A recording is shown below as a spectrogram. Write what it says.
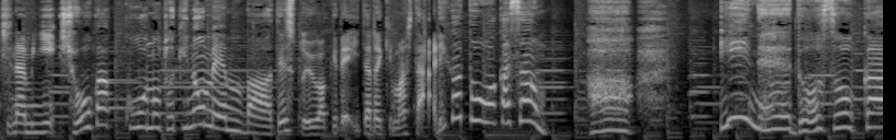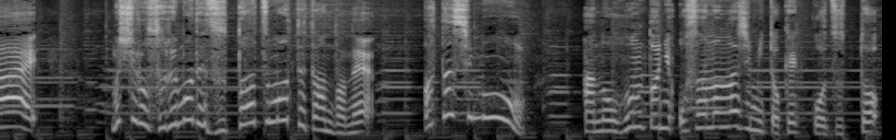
ちなみに、小学校の時のメンバーです。というわけでいただきました。ありがとう、若さん。ああ、いいね、同窓会。むしろそれまでずっと集まってたんだね。私も、あの、本当に幼馴染と結構ずっと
